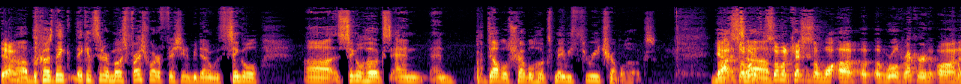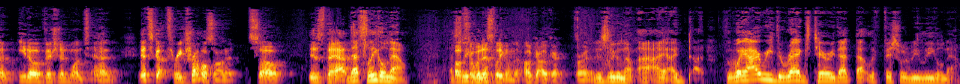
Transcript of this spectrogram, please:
Yeah. uh, because they they consider most freshwater fishing to be done with single uh, single hooks and and double treble hooks, maybe three treble hooks. yeah. but, so what uh, if someone catches a, a, a world record on an Ito Vision 110? It's got three trebles on it. So is that? That's legal now. That's oh, so legal it now. is legal now. Okay. Okay. All right. It is legal now. I, I, I- the way I read the regs, Terry, that that fish would be legal now.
